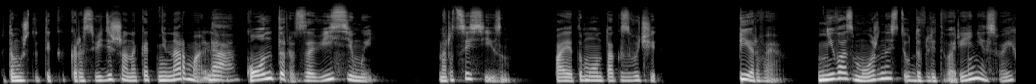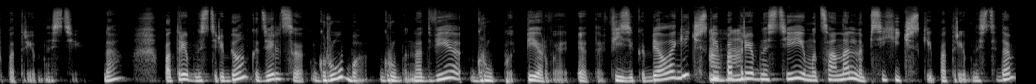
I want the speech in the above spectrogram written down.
Потому что ты как раз видишь, она какая-то ненормальная. Да. Контрзависимый нарциссизм. Поэтому он так звучит. Первое. Невозможность удовлетворения своих потребностей. Да? Потребности ребенка делятся грубо, грубо на две группы. Первая — это физико-биологические угу. потребности и эмоционально-психические потребности. Да?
